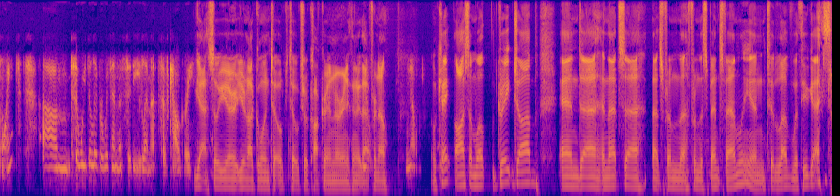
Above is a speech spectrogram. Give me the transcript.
point um, so we deliver within the city limits of calgary Yeah, so you're you're not going to Okotoks or Cochrane or anything like that No. for now. no Okay, awesome. Well, great job, and uh, and that's uh, that's from the from the Spence family, and to love with you guys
